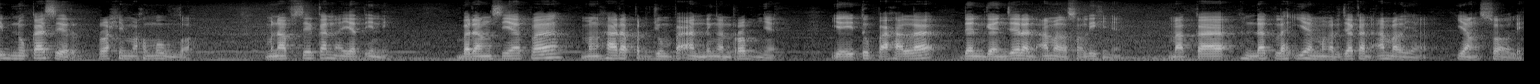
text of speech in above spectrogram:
Ibnu Kasir rahimahumullah menafsirkan ayat ini. Barang siapa mengharap perjumpaan dengan Robnya, yaitu pahala dan ganjaran amal solihnya, maka hendaklah ia mengerjakan amalnya yang soleh,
